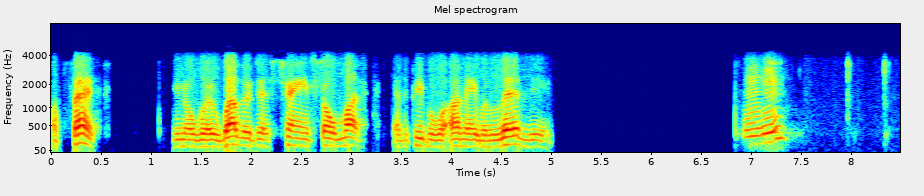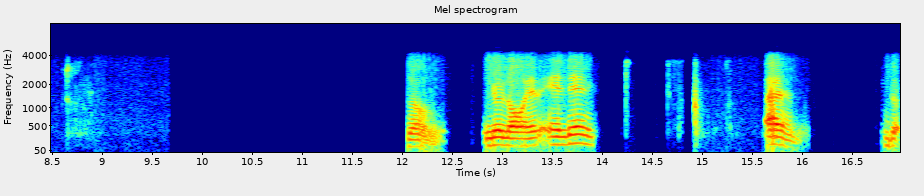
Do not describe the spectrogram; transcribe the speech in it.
effects, you know, where weather just changed so much that the people were unable to live there. Mm-hmm. So you know, and, and then and the,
